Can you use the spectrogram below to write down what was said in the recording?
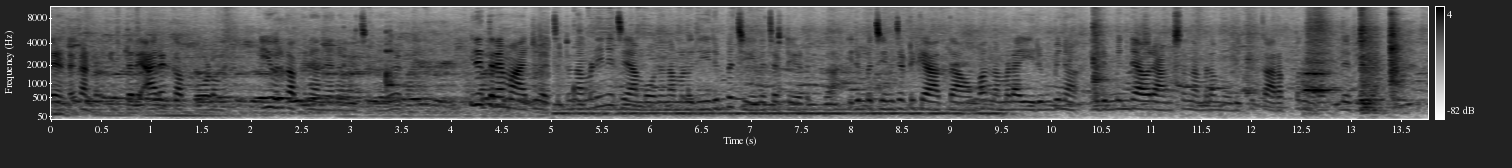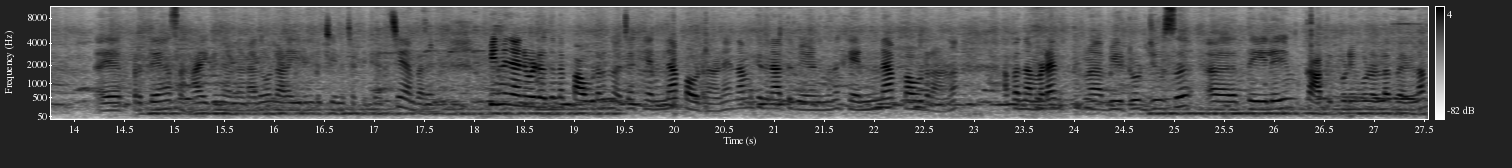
വേണ്ട കണ്ടോ? ഇത്ര അര കപ്പോളം ഈ ഒരു കപ്പിനാണ് ഞാൻ ഒഴിച്ചിരുന്നത് കേട്ടോ. ഇത് ഇത്രയും മാറ്റി വെച്ചിട്ട് നമ്മളിനി ചെയ്യാൻ പോകുന്നത് നമ്മളൊരു ഇരുമ്പ് ചീനച്ചട്ടി എടുക്കുക. ഇരുമ്പ് ചീനച്ചട്ടിക്കകത്താവുമ്പോൾ നമ്മുടെ ആ ഇരുമ്പിന് ഇരുമ്പിന്റെ ആ ഒരു അംശം നമ്മുടെ മുടിക്ക് കറുപ്പ് നിറം ലഭിക്കും. പ്രത്യേകം സഹായിക്കുന്ന ഒന്നാണ്. അതുകൊണ്ടാണ് ഇരുമ്പ് ചീനച്ചട്ടിക്കകത്ത് ചെയ്യാൻ പറയുന്നത്. പിന്നെ ഞാനിവിടെ വെക്കുന്ന പൗഡർ എന്ന് വെച്ചാൽ ഹെന്ന പൗഡറാണ് നമുക്കിതിനകത്ത് വേണുന്നത് ഹെന്ന പൗഡറാണ് അപ്പം നമ്മുടെ ബീട്രൂട്ട് ജ്യൂസ് തേയിലയും കാപ്പിപ്പൊടിയും കൂടെയുള്ള വെള്ളം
